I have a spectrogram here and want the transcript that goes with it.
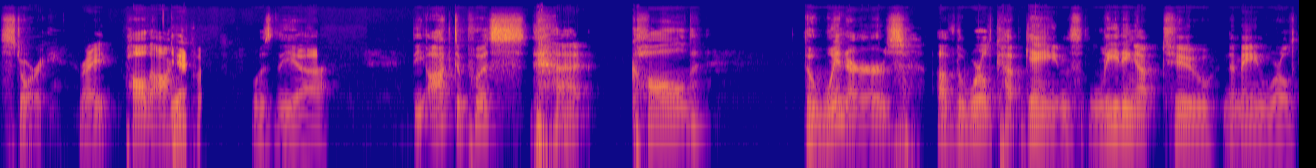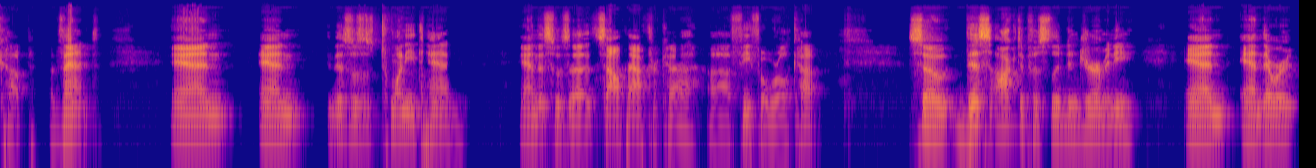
story right? Paul the Yeah. octopus was the uh, the octopus that called the winners of the World Cup games leading up to the main World Cup event. And and this was 2010, and this was a South Africa uh, FIFA World Cup. So this octopus lived in Germany, and and there were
